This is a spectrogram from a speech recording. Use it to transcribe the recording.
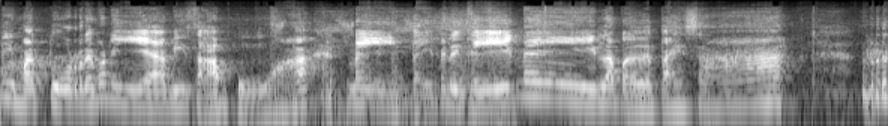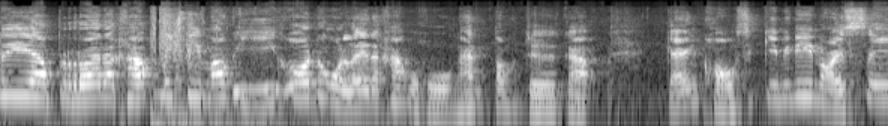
นี่มันตัวอะไรวะเนี่ยมีสามหัวนี่เตะไปหนึ่งทีนี่ระเบิดไปซะเรียบร้อยนะครับมิกกี้เมาส์ผีโคตรโหดเลยนะครับ โอ้โหงั้นต้องเจอกับ แก๊งของสกิบิดี้หน่อยสิ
